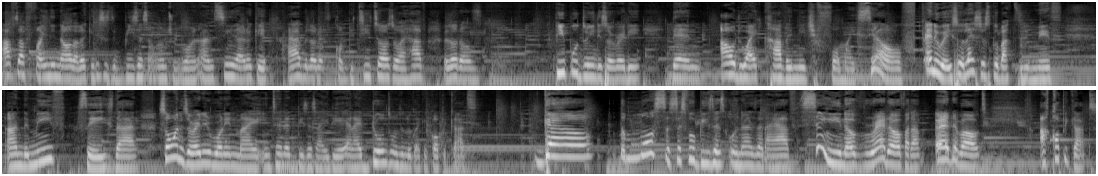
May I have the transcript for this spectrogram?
after finding out that okay, this is the business I want to run and seeing that okay, I have a lot of competitors or I have a lot of people doing this already, then how do I carve a niche for myself? Anyway, so let's just go back to the myth and the myth says that someone is already running my intended business idea and I don't want to look like a copycat. Girl, the most successful business owners that I have seen, I've read of, and I've heard about are copycats.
